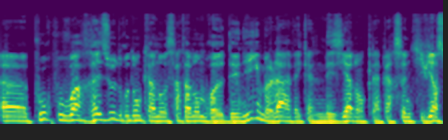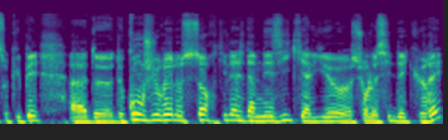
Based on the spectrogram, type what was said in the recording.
euh, pour pouvoir résoudre donc un certain nombre d'énigmes. Là, avec Amnésia, donc la personne qui vient s'occuper euh, de, conjurer le sortilège d'amnésie qui a lieu sur le site des curés.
